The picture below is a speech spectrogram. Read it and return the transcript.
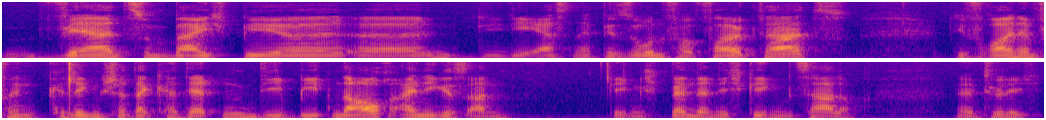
wer zum Beispiel äh, die, die ersten Episoden verfolgt hat, die Freunde von Klingenstädter Kadetten, die bieten da auch einiges an. Gegen Spende, nicht gegen Bezahlung. Natürlich.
